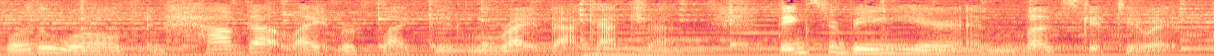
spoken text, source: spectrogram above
for the world and have that light reflected right back at you. Thanks for being here, and let's get to it.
